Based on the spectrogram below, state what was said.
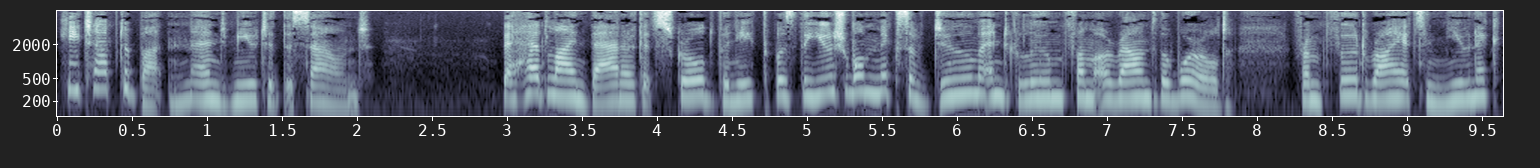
He tapped a button and muted the sound. The headline banner that scrolled beneath was the usual mix of doom and gloom from around the world, from food riots in Munich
